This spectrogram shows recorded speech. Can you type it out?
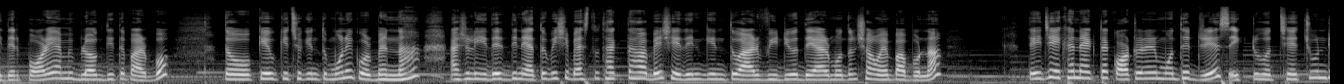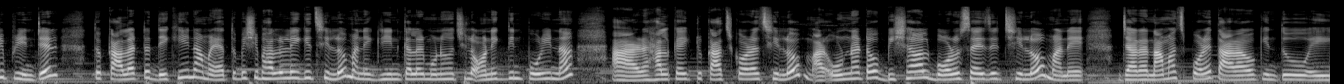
ঈদের পরে আমি ব্লগ দিতে পারব। তো কেউ কিছু কিন্তু মনে করবেন না, আসলে ঈদের দিন এত বেশি ব্যস্ত থাকতে হবে, সেদিন কিন্তু আর ভিডিও দেওয়ার মতন সময় পাবো না। তো এই যে এখানে একটা কটনের মধ্যে ড্রেস, একটু হচ্ছে চুন্ডি প্রিন্টের। তো কালারটা দেখেই না আমার এত বেশি ভালো লেগেছিল মানে গ্রিন কালার মনে হচ্ছিল অনেক দিন পরি না। আর হালকা একটু কাজ করা ছিল, আর ওড়নাটাও বিশাল বড় সাইজের ছিল মানে যারা নামাজ পড়ে তারাও কিন্তু এই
